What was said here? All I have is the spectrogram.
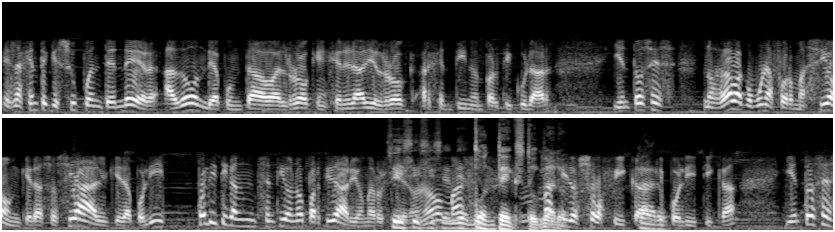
es la gente que supo entender a dónde apuntaba el rock en general y el rock argentino en particular. Y entonces nos daba como una formación que era social, que era política en un sentido no partidario, me refiero, sí, sí, ¿no? se más. Contexto, más claro. filosófica Claro. que política. Y entonces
